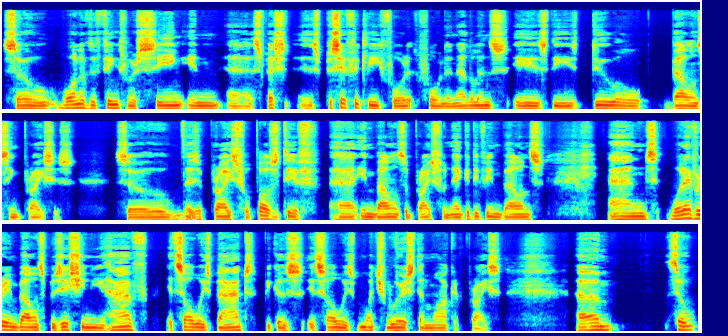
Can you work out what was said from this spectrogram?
So one of the things we're seeing in uh, speci- specifically for for the Netherlands is these dual balancing prices. So there's a price for positive uh, imbalance, a price for negative imbalance, and whatever imbalance position you have, it's always bad because it's always much worse than market price. Um, so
